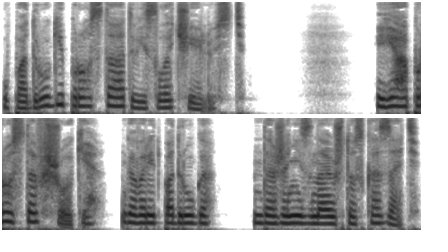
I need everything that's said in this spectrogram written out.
У подруги просто отвисла челюсть. «Я просто в шоке», — говорит подруга. Даже не знаю, что сказать.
